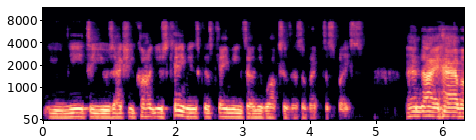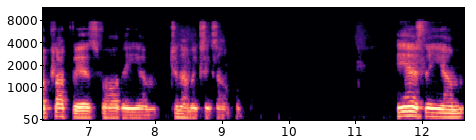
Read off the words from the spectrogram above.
you need to use, actually you can't use k-means because k-means only works if there's a vector space. And I have a PlotViz for the um, genomics example. Here's the um,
